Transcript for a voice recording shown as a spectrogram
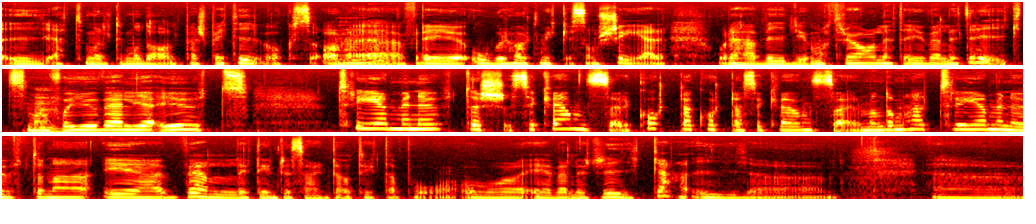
i ett multimodalt perspektiv också. Mm. Eh, för det är ju oerhört mycket som sker och det här videomaterialet är ju väldigt rikt. Så man mm. får ju välja ut tre minuters sekvenser, korta korta sekvenser. Men de här tre minuterna är väldigt intressanta att titta på och är väldigt rika i uh, uh,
